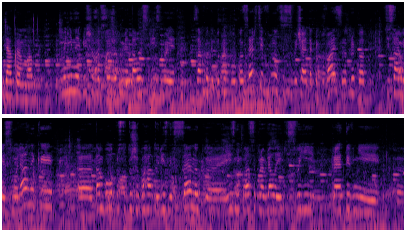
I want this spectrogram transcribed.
Дякуємо вам. Мені найбільше за все запам'ятались різні заходи по типу концертів. Ну це зазвичай так відбувається. Наприклад, ті самі смоляники. Е, Там було просто дуже багато різних сценок. е, Різні класи проявляли якісь свої креативні е,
